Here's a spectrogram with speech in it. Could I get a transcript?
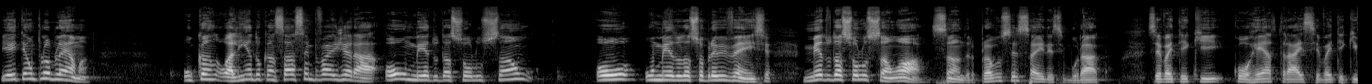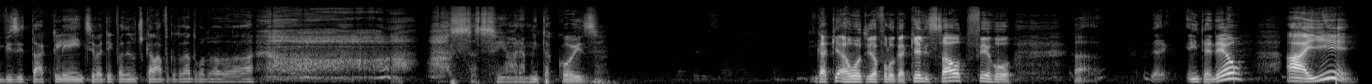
E aí tem um problema. O, a linha do cansaço sempre vai gerar ou o medo da solução ou o medo da sobrevivência. Medo da solução, ó, Sandra, para você sair desse buraco, você vai ter que correr atrás, você vai ter que visitar clientes, você vai ter que fazer uns. Nossa senhora, é muita coisa. A outro já falou que aquele salto ferrou. Entendeu? Aí,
